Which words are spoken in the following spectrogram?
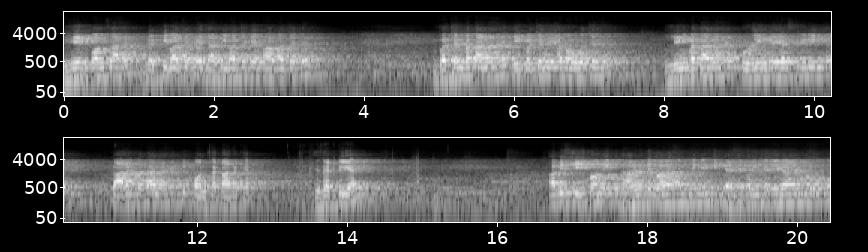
भेद कौन सा है? व्यक्तिवाचक है, जातिवाचक है, भाववाचक है? वचन बताना है, एक वचन है या बहुवचन है? लिंग बताना है, पुरलिंग है या स्त्रीलिंग है? कारक बताना है कि कौन सा कारक है? इज़ दैट क्लियर अब इस चीज़ को हम एक उदाहरण के द्वारा समझेंगे कि कैसे परिचय देना है हम लोगों को।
